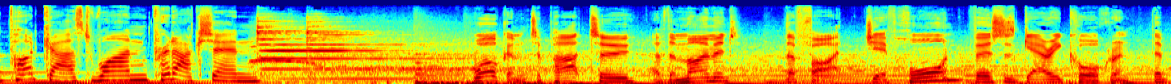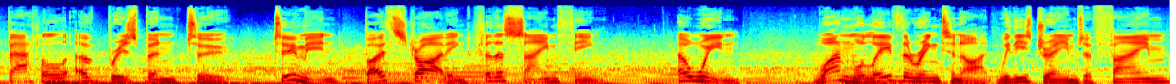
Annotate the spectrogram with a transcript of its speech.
Podcast One production. Welcome to part two of the moment, the fight. Jeff Horn versus Gary Corcoran, the Battle of Brisbane 2. Two men, both striving for the same thing a win. One will leave the ring tonight with his dreams of fame,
